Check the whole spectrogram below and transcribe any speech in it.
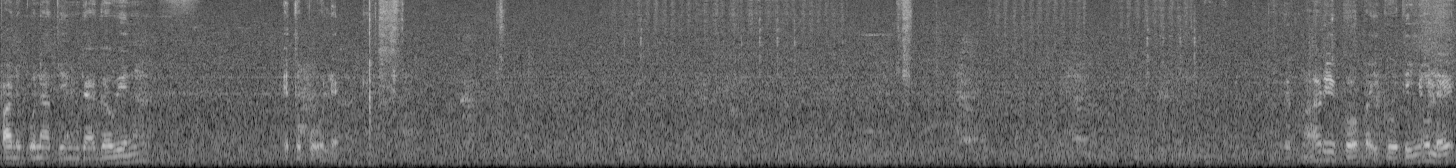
paano po natin gagawin? Ito po ulit. Hanggat maaari po, paikutin ulit.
